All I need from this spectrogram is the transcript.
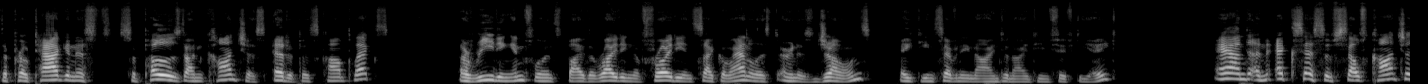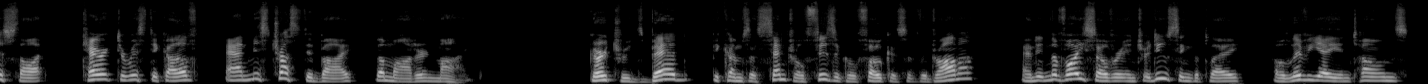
the protagonist's supposed unconscious Oedipus complex, a reading influenced by the writing of Freudian psychoanalyst Ernest Jones, 1879 to 1958, and an excess of self conscious thought characteristic of and mistrusted by the modern mind. Gertrude's bed becomes a central physical focus of the drama, and in the voiceover introducing the play, Olivier intones,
